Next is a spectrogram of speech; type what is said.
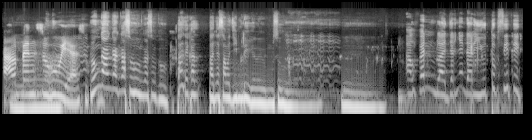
Alpen Iya. suhu ya. suhu. Oh, enggak enggak enggak suhu enggak suhu. Tanya tanya sama Jimli kalau musuh. Iya. Alvan belajarnya dari YouTube sih Tik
